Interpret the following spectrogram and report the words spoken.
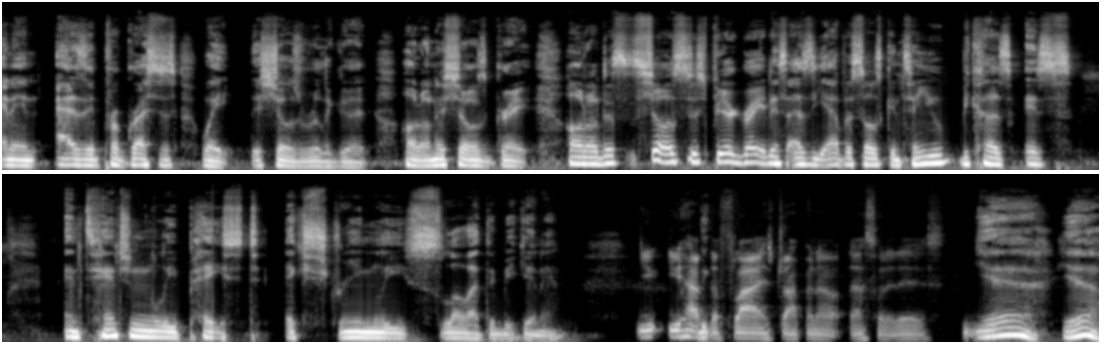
And then as it progresses, wait, this show's really good. Hold on, this show's great. Hold on, this show's just pure greatness as the episodes continue because it's intentionally paced extremely slow at the beginning. You you have Be- the flies dropping out. That's what it is. Yeah, yeah.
